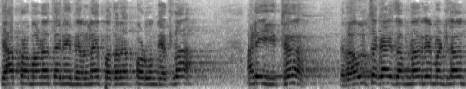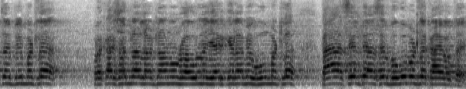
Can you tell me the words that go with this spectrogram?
त्याप्रमाणे त्यांनी निर्णय पदरात पाडून घेतला. आणि इथं राहुलचं काय जमणार नाही म्हटल्यानंतर मी म्हटलं प्रकाशांना लढणार म्हणून राहुलनं जाहीर केला मी होऊ म्हटलं काय असेल ते असेल बघू म्हटलं काय होतंय. आहे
